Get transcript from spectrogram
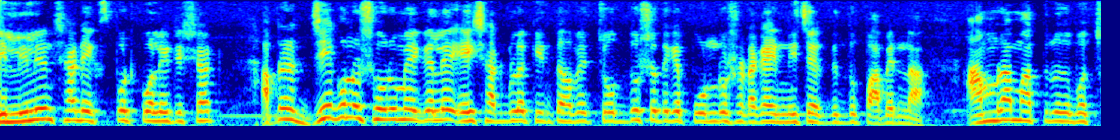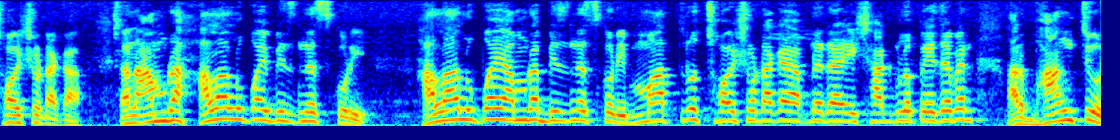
এই linen shirt export quality shirt আপনারা যে কোনো শোরুমে গেলে এই শার্টগুলো কিনতে হবে। চোদ্দোশো থেকে পনেরোশো টাকায় নিচে কিন্তু পাবেন না। আমরা মাত্র দেবো ছয়শো টাকা। কারণ আমরা হালাল উপায় বিজনেস করি। হালাল উপায়ে আমরা বিজনেস করি। মাত্র ছয়শো টাকায় আপনারা এই শার্টগুলো পেয়ে যাবেন। আর ভাঙচুর,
